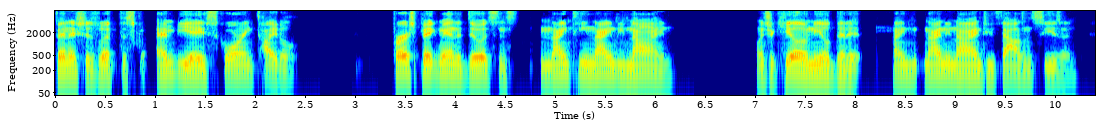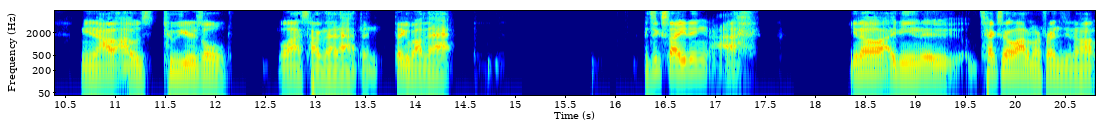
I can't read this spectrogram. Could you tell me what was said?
finishes with the NBA scoring title. First big man to do it since 1999 when Shaquille O'Neal did it, 99 2000 season. I mean, I, I was two years old the last time that happened. Think about that. It's exciting. I, you know, I mean, uh, texting a lot of my friends, you know,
